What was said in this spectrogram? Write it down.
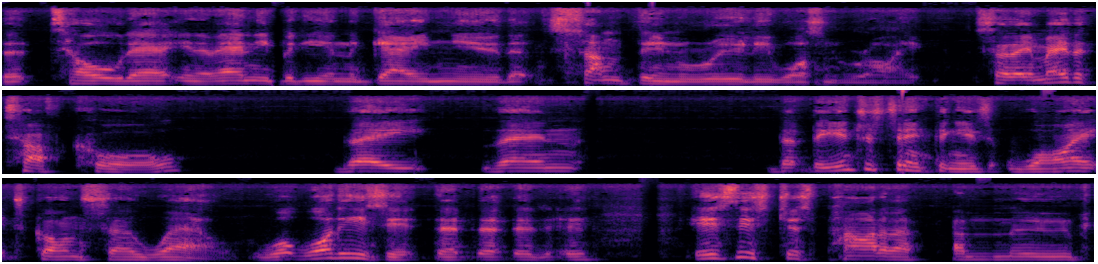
that told you know anybody in the game knew that something really wasn't right so they made a tough call. They then that the interesting thing is why it's gone so well. What what is it that, that, that uh, is this just part of a, a, move?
